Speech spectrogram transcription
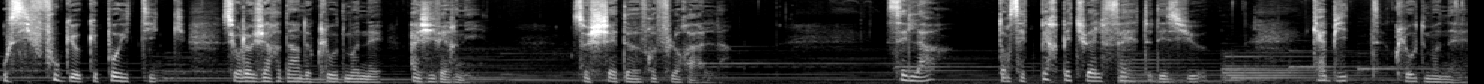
aussi fougueux que poétique sur le jardin de Claude Monet à Giverny, ce chef-d'œuvre floral. C'est là, dans cette perpétuelle fête des yeux, qu'habite Claude Monet.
